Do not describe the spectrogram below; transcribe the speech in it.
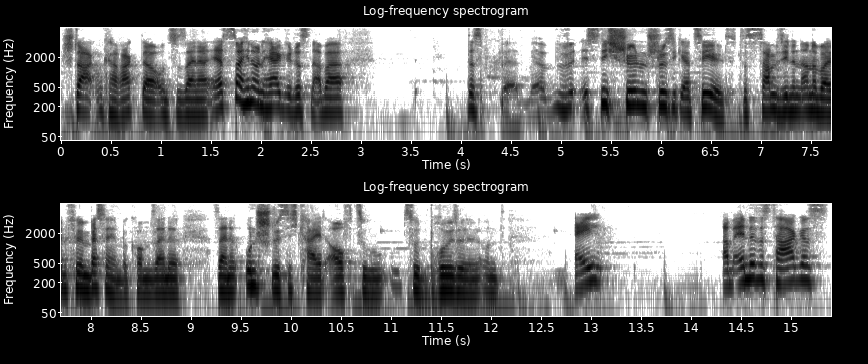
starken Charakter und zu seiner, er ist zwar hin und her gerissen, aber das äh, ist nicht schön und schlüssig erzählt. Das haben sie in den anderen beiden Filmen besser hinbekommen, seine, seine Unschlüssigkeit aufzubröseln. Und ey, am Ende des Tages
